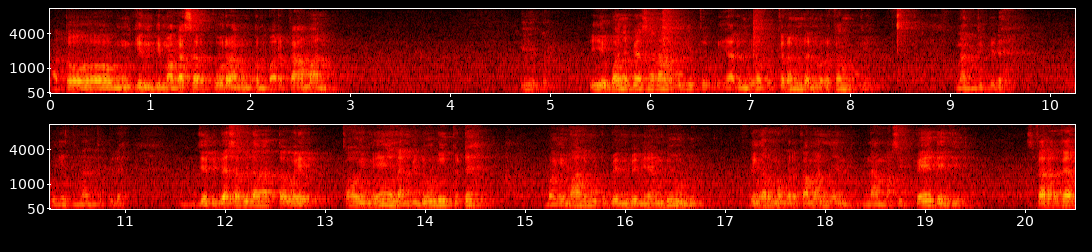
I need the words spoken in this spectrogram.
Atau mungkin di Makassar kurang tempat rekaman iya iya banyak biasa anak begitu. Ya ada lagu kadang dan mereka mungkin nanti beda begitu nanti beda jadi biasa bilang atau we kau ini enak dulu itu deh. Bagaimana itu band-band yang dulu? Dengar mau rekamannya nih. Nah masih pede je sekarang kan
